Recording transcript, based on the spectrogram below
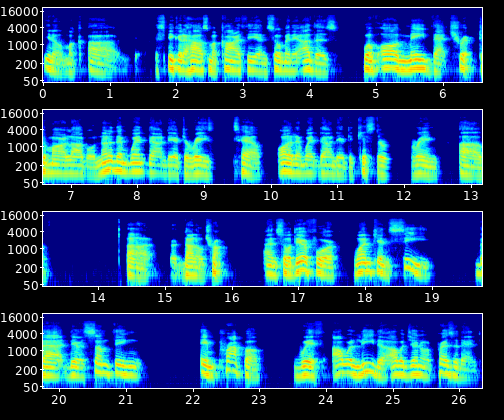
You know, uh, Speaker of the House McCarthy and so many others who have all made that trip to Mar-a-Lago. None of them went down there to raise hell. All of them went down there to kiss the ring of uh, Donald Trump. And so, therefore, one can see that there's something improper with our leader, our general president,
